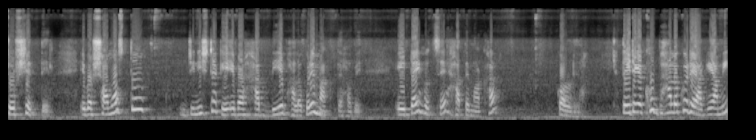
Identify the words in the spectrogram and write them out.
সর্ষের তেল। এবার সমস্ত জিনিসটাকে এবার হাত দিয়ে ভালো করে মাখতে হবে। এইটাই হচ্ছে হাতে মাখা করলা। তো এটাকে খুব ভালো করে আগে আমি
